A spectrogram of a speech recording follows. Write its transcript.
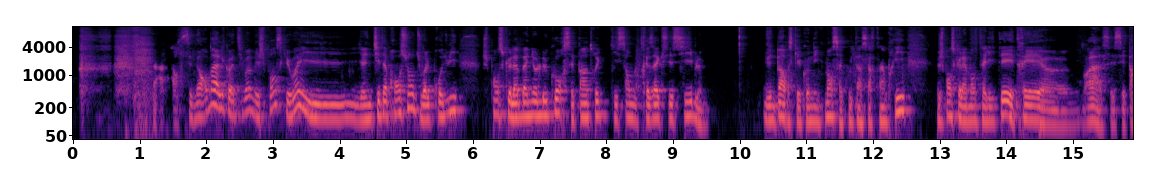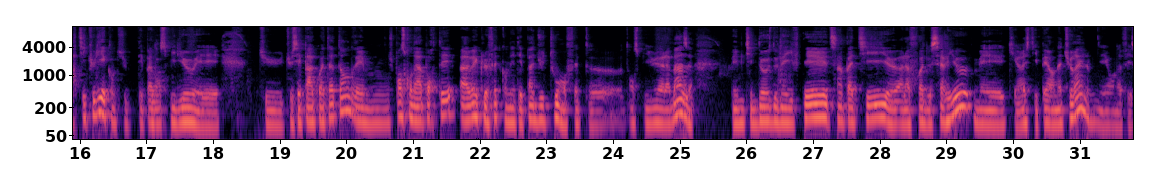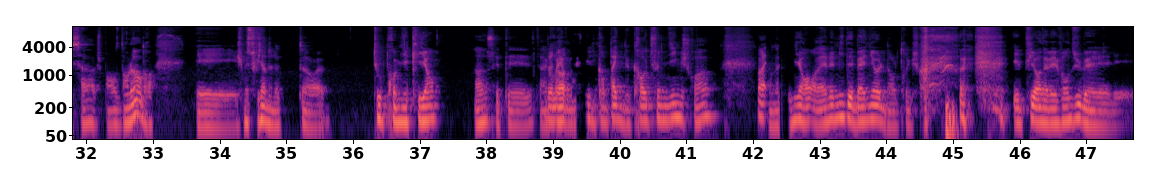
Bah, alors c'est normal, quoi, tu vois, mais je pense que ouais, il, y a une petite appréhension. Tu vois le produit. Je pense que la bagnole de course, c'est pas un truc qui semble très accessible. D'une part parce qu'économiquement, ça coûte un certain prix. Je pense que la mentalité est très, euh, voilà, c'est particulier quand tu t'es pas dans ce milieu et tu tu sais pas à quoi t'attendre. Et hum, je pense qu'on a apporté avec le fait qu'on n'était pas du tout en fait euh, dans ce milieu à la base une petite dose de naïveté, de sympathie, euh, à la fois de sérieux, mais qui reste hyper naturel. Et on a fait ça, je pense, dans l'ordre. Et je me souviens de notre euh, tout premier client. Hein, c'était incroyable. On a fait une campagne de crowdfunding, je crois. Ouais. On, mis, on, avait même mis des bagnoles dans le truc, je crois. et puis on avait vendu ben, les,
